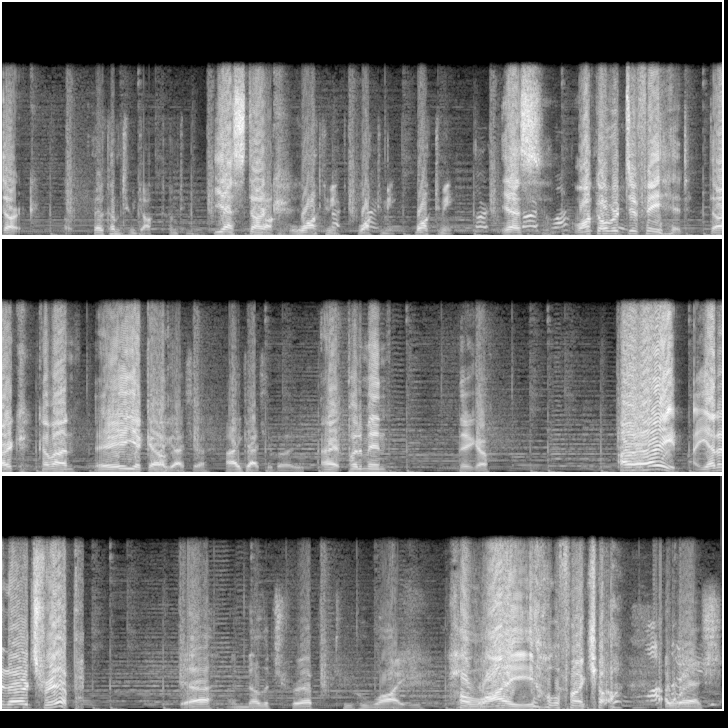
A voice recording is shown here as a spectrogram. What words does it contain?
Dark. Oh, come to me, Doc. Come to me. Yes, Dark. Walk, walk to me. Walk to me. Walk to me. Dark, Yes. Dark, Walk over to Faded. Dark, come on. There you go. I got you. I got you, buddy. Alright, put him in. There you go. Alright, yet another trip. Yeah, another trip to Hawaii. Hawaii. Oh my god. I wish.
